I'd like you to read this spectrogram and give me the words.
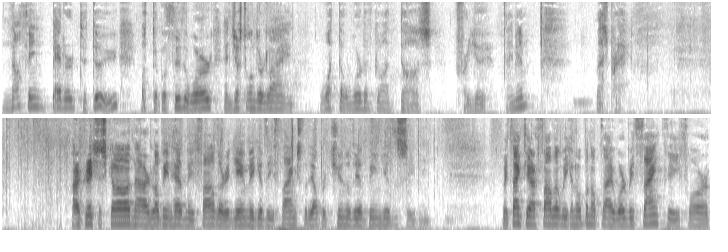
nothing better to do but to go through the Word and just underline what the Word of God does for you. Amen? Let's pray. Our gracious God and our loving Heavenly Father, again we give thee thanks for the opportunity of being here this evening. We thank thee, our Father, that we can open up thy word. We thank thee for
